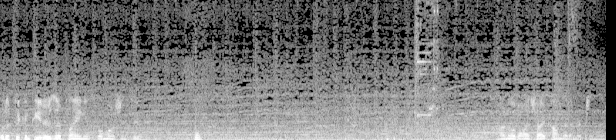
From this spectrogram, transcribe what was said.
What if the computers are playing in slow motion too? I don't know if I want to try combat immersion then.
